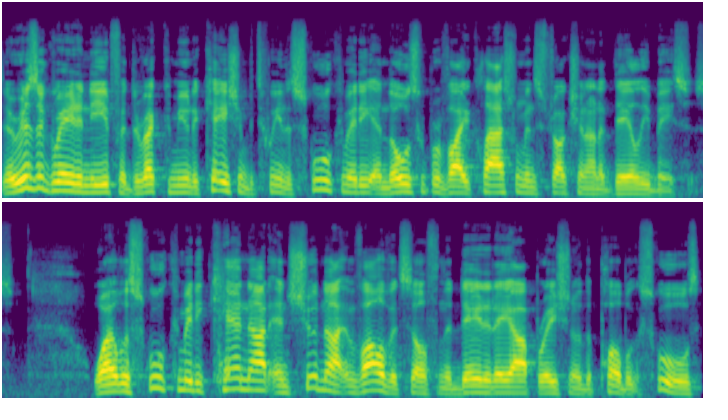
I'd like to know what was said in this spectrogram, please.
There is a greater need for direct communication between the school committee and those who provide classroom instruction on a daily basis. While the school committee cannot and should not involve itself in the day-to-day -day operation of the public schools,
